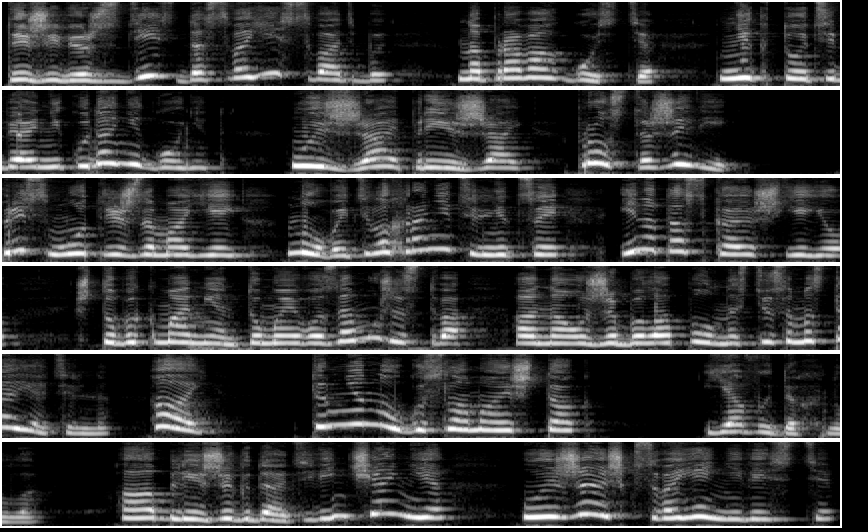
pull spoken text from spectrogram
ты живешь здесь до своей свадьбы, на правах гостя, Никто тебя никуда не гонит. Уезжай, приезжай, просто живи. Присмотришь за моей новой телохранительницей и натаскаешь ее, чтобы к моменту моего замужества она уже была полностью самостоятельна. Ай, Ты мне ногу сломаешь так!» Я выдохнула. «А ближе к дате венчания уезжаешь к своей невесте».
